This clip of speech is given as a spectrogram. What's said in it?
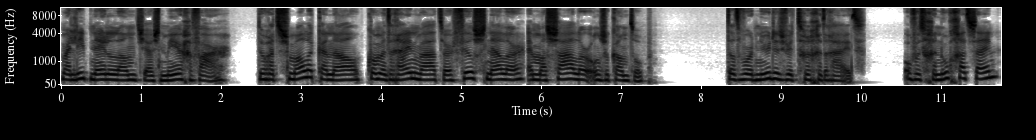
maar liep Nederland juist meer gevaar. Door het smalle kanaal kwam het Rijnwater veel sneller en massaler onze kant op. Dat wordt nu dus weer teruggedraaid. Of het genoeg gaat zijn?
